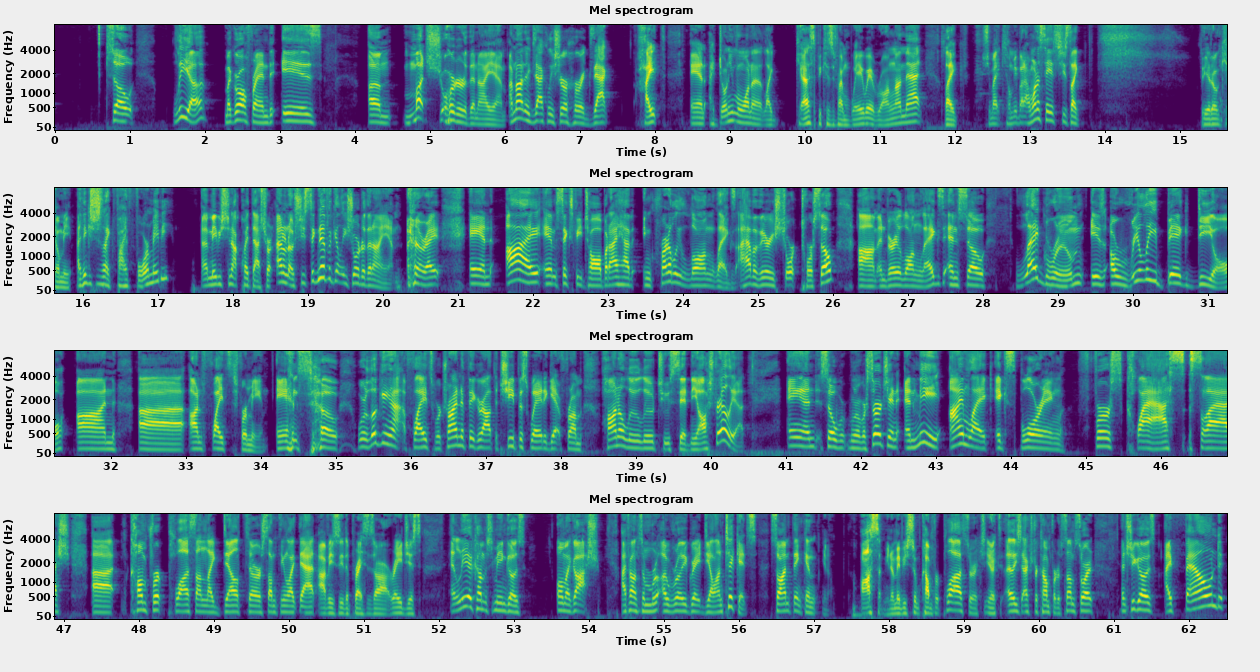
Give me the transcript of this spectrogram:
So Leah, my girlfriend, is um much shorter than I am. I'm not exactly sure her exact height, and I don't even want to like guess because if I'm way way wrong on that, like she might kill me. But I want to say she's like Leah, don't kill me. I think she's like five four, maybe. Uh, maybe she's not quite that short. I don't know. She's significantly shorter than I am, All right. And I am six feet tall, but I have incredibly long legs. I have a very short torso um, and very long legs, and so leg room is a really big deal on uh, on flights for me. And so we're looking at flights. We're trying to figure out the cheapest way to get from Honolulu to Sydney, Australia. And so when we're searching, and me, I'm like exploring first class slash uh, comfort plus on like Delta or something like that. Obviously, the prices are outrageous. And Leah comes to me and goes, "Oh my gosh, I found some a really great deal on tickets." So I'm thinking, you know, awesome. You know, maybe some comfort plus or you know, at least extra comfort of some sort. And she goes, I found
